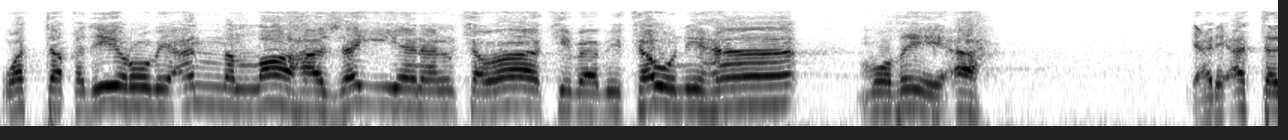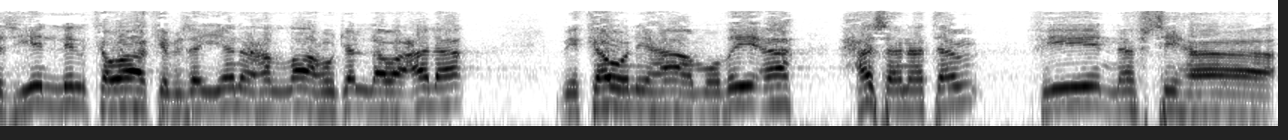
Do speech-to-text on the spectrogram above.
والتقدير بأن الله زين الكواكب بكونها مضيئة. يعني التزيين للكواكب زينها الله جل وعلا بكونها مضيئة حسنة في نفسها.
